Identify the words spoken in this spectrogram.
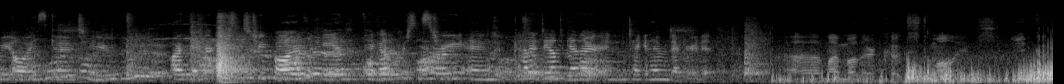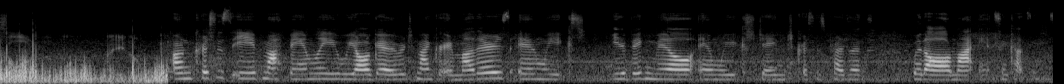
We always go to our favorite Christmas tree farm and pick out a Christmas tree and cut it down together and take it home and decorate it. Uh, my mother cooks tamales. She cooks a lot of them. I eat them. On Christmas Eve, my family, we all go over to my grandmother's and we eat a big meal and we exchange Christmas presents with all my aunts and cousins.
